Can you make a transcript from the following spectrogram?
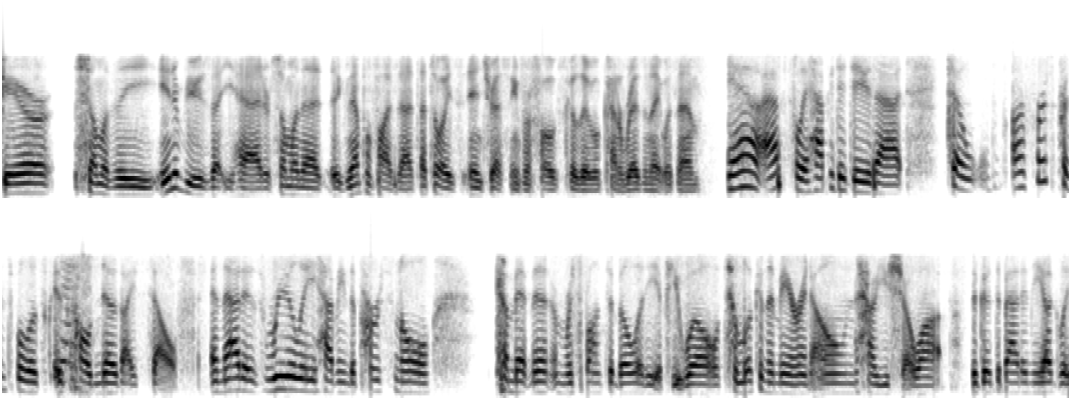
share some of the interviews that you had or someone that exemplifies that, that's always interesting for folks because it will kind of resonate with them. Yeah, absolutely. Happy to do that. So, our first principle is, is called Know Thyself, and that is really having the personal commitment and responsibility, if you will, to look in the mirror and own how you show up. The good, the bad, and the ugly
